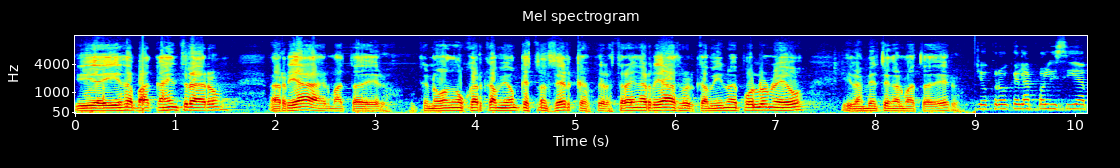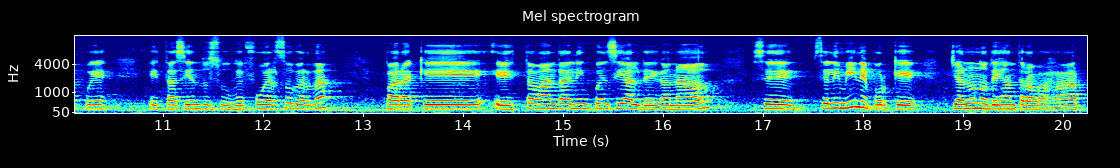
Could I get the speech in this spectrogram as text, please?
Y de ahí esas vacas entraron arriadas al matadero, porque no van a buscar camión que están cerca, que las traen arriadas sobre el camino de Pueblo Nuevo y las meten al matadero. Yo creo que la policía pues está haciendo sus esfuerzos, ¿verdad? Para que esta banda delincuencial de ganado se, elimine porque ya no nos dejan trabajar.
